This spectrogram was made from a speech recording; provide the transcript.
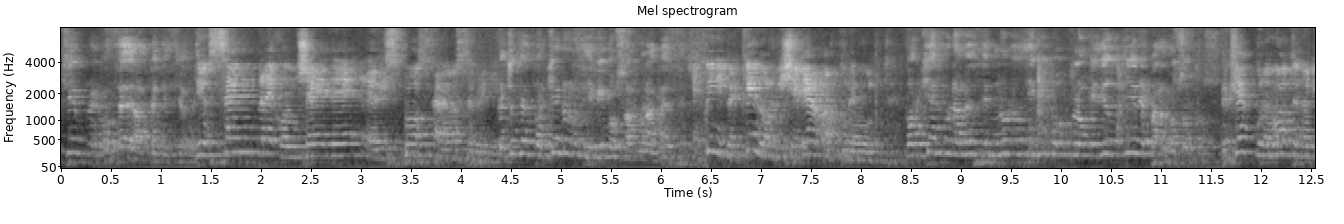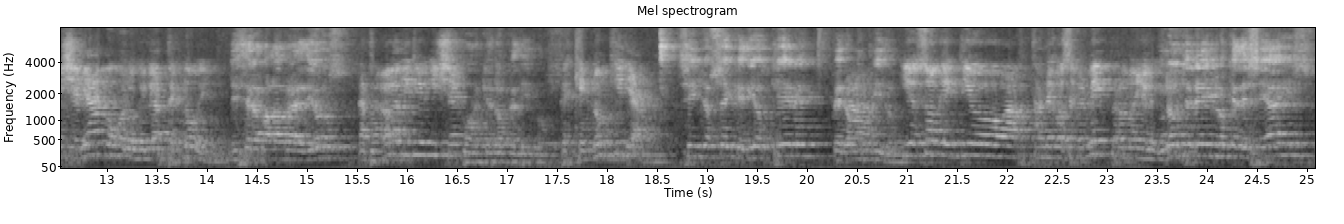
siempre concede las peticiones. Dio sempre concede risposta alle nostre preghiere. Entonces, ¿por qué no recibimos algunas veces? E quindi perché non riceviamo alcune volte? ¿Por qué algunas veces no recibimos lo que Dios tiene para nosotros? Perché alcune volte non riceviamo quello che Dio ha per noi? Dice la palabra de Dios, La parola di Dio dice porque no pedimos. perché non chiediamo. Sí, yo sé que Dios tiene, pero no Ah, pido. io so che Dio ha tante cose per me, però non gliele chiedo. No tenéis lo que deseáis,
